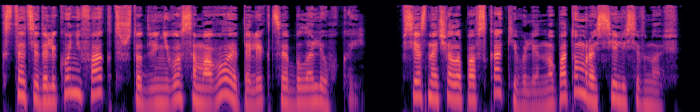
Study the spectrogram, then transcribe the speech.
Кстати, далеко не факт, что для него самого эта лекция была легкой. Все сначала повскакивали, но потом расселись вновь.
